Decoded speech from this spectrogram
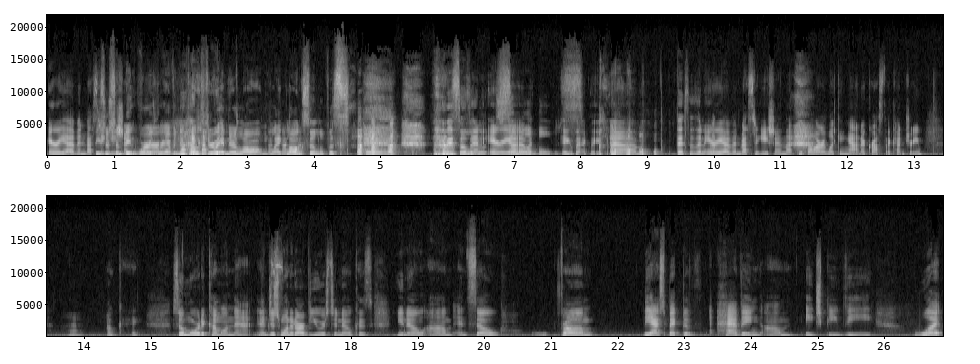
area of investigation. These are some big for... words we're having to go through, and they're long, like long syllables. this is an area Syllables. of exactly. Um, this is an area of investigation that people are looking at across the country. Uh, okay. So more to come on that, and just wanted our viewers to know because you know, um, and so from the aspect of having um, HPV, what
